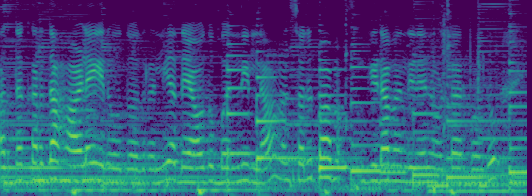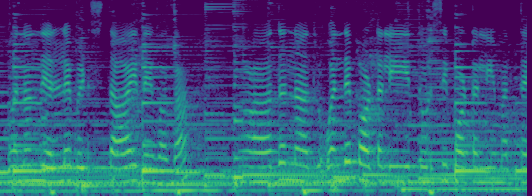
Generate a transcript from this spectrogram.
ಅರ್ಧಕ್ಕರ್ಧ ಹಾಳೆ ಇರೋದು ಅದರಲ್ಲಿ, ಅದು ಯಾವುದು ಬಂದಿಲ್ಲ. ಒಂದು ಸ್ವಲ್ಪ ಗಿಡ ಬಂದಿದೆ, ನೋಡ್ತಾ ಇರ್ಬೋದು. ಒಂದೊಂದು ಎಳ್ಳೆ ಬಿಡಿಸ್ತಾ ಇದೆ ಇವಾಗ. ಅದನ್ನಾದರೂ ಒಂದೇ ಪಾಟಲ್ಲಿ ತುಳಸಿ ಪಾಟಲ್ಲಿ ಮತ್ತು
